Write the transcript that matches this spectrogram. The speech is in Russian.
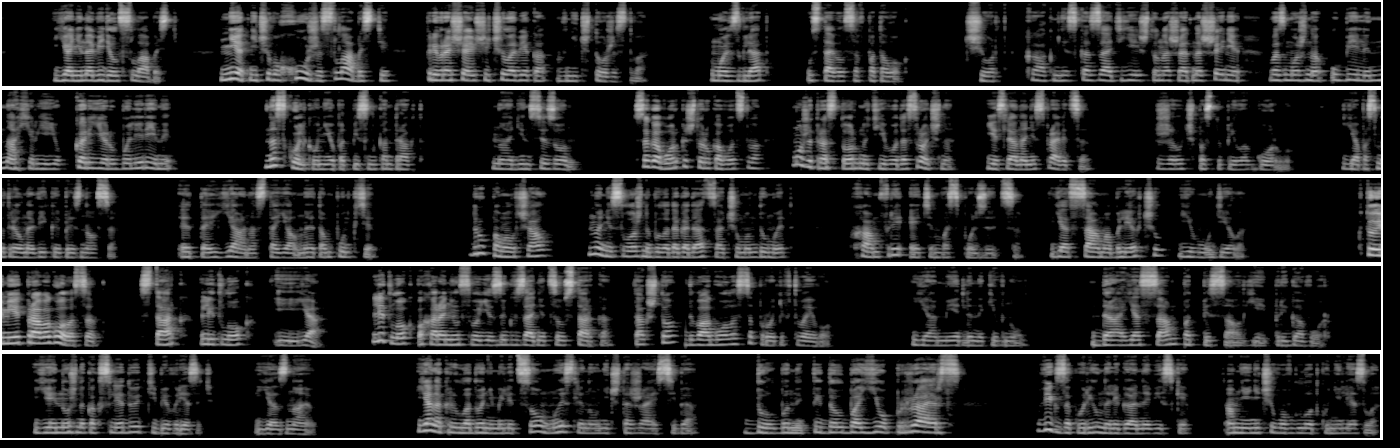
Я ненавидел слабость. Нет ничего хуже слабости, превращающей человека в ничтожество. Мой взгляд уставился в потолок. Черт, как мне сказать ей, что наши отношения, возможно, убили нахер ее карьеру балерины? Насколько у нее подписан контракт? На один сезон. С оговоркой, что руководство может расторгнуть его досрочно, если она не справится. Желчь поступила к горлу. Я посмотрел на Вика и признался. Это я настоял на этом пункте. Друг помолчал, но несложно было догадаться, о чем он думает. Хамфри этим воспользуется. Я сам облегчу ему дело. Кто имеет право голоса? Старк, Литлок и я. Литлок похоронил свой язык в заднице у Старка, так что два голоса против твоего. Я медленно кивнул. Да, я сам подписал ей приговор. Ей нужно как следует тебе врезать. Я знаю. Я накрыл ладонями лицо, мысленно уничтожая себя. Долбанный ты долбоеб, Райерс! Вик закурил, налегая на виски, а мне ничего в глотку не лезло.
